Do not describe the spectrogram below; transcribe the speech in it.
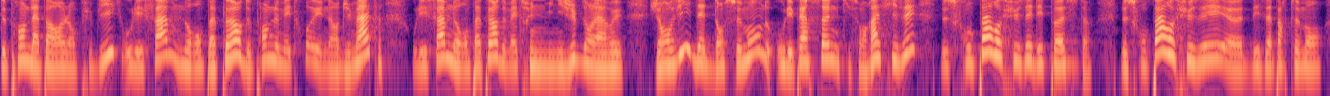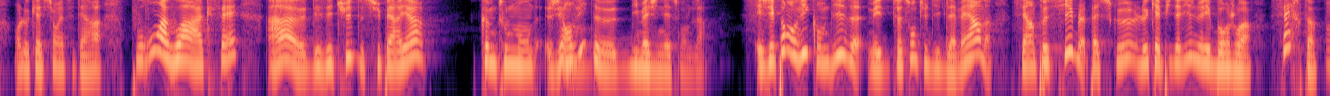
de prendre la parole en public, où les femmes n'auront pas peur de prendre le métro à une heure du mat, où les femmes n'auront pas peur de mettre une mini-jupe dans la rue. J'ai envie d'être dans ce monde où les personnes qui sont racisées ne se feront pas refuser des postes, ne se feront pas refuser euh, des appartements en location, etc. Pourront avoir accès à euh, des études supérieures comme tout le monde. J'ai Mhm. envie d'imaginer ce monde-là. Et j'ai pas envie qu'on me dise, mais de toute façon, tu dis de la merde, c'est impossible parce que le capitalisme et les bourgeois. Certes, Mm.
